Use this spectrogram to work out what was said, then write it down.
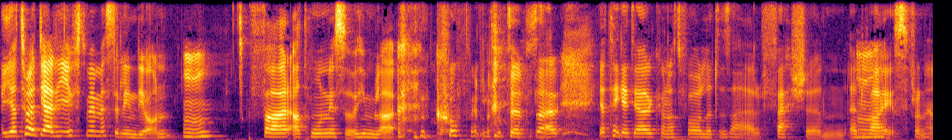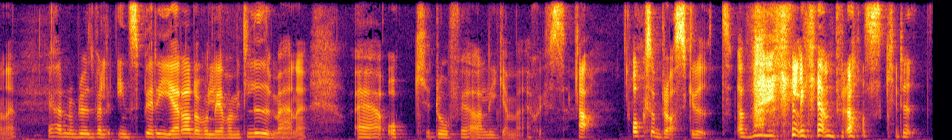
Jag tror att jag hade gift mig med Céline Dion. Mm. För att hon är så himla cool. Typ så här. Jag tänker att jag hade kunnat få lite så här fashion advice från henne. Jag hade nog blivit väldigt inspirerad av att leva mitt liv med henne. Eh, och då får jag ligga med Skifs. Ja. Också bra skryt. Ja, verkligen bra skryt.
